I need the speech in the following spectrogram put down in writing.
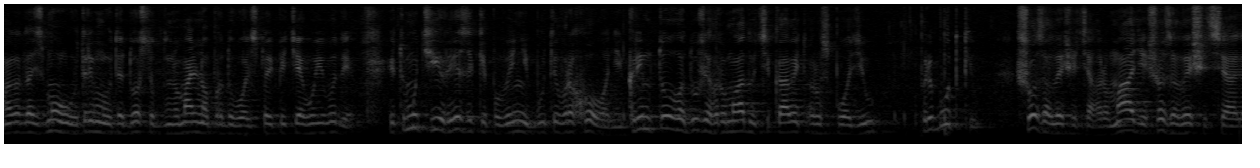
Вона дасть змогу утримувати доступ до нормального продовольства і питтєвої води. І тому ті ризики повинні бути враховані. Крім того, дуже громаду цікавить розподіл прибутків. Що залишиться громаді, що залишиться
